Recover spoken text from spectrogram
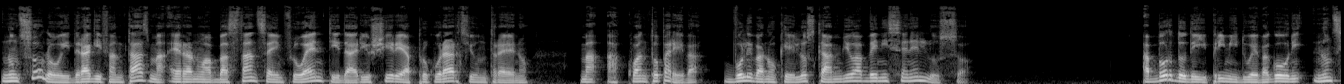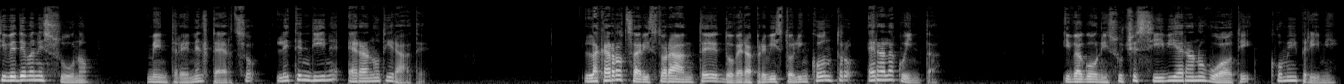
Non solo i draghi fantasma erano abbastanza influenti da riuscire a procurarsi un treno, ma a quanto pareva volevano che lo scambio avvenisse nel lusso. A bordo dei primi due vagoni non si vedeva nessuno, mentre nel terzo le tendine erano tirate. La carrozza ristorante, dove era previsto l'incontro, era la quinta. I vagoni successivi erano vuoti come i primi.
